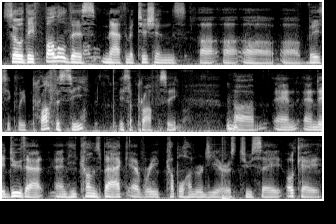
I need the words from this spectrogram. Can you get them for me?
So they follow this mathematician's uh, uh, uh, uh, basically prophecy. It's a prophecy, um, and and they do that. And he comes back every couple hundred years to say, okay,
